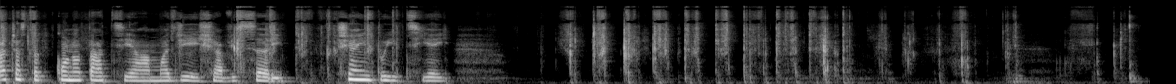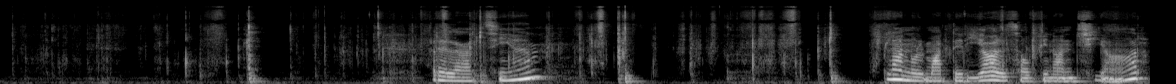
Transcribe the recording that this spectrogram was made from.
această conotație a magiei și a visării și a intuiției. Relație, planul material sau financiar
